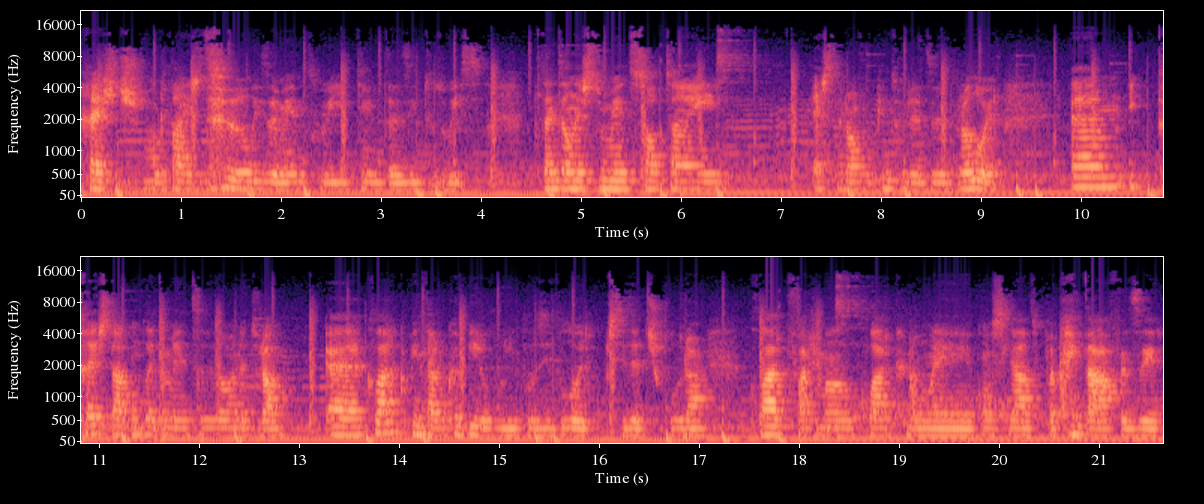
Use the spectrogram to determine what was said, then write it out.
restos mortais de alisamento e tintas e tudo isso. Portanto, ele neste momento só tem esta nova pintura de para loiro. Um, e de resto está completamente ao natural. Uh, claro que pintar o cabelo, inclusive loiro, que precisa descolorar, claro que faz mal, claro que não é aconselhado para quem está a fazer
